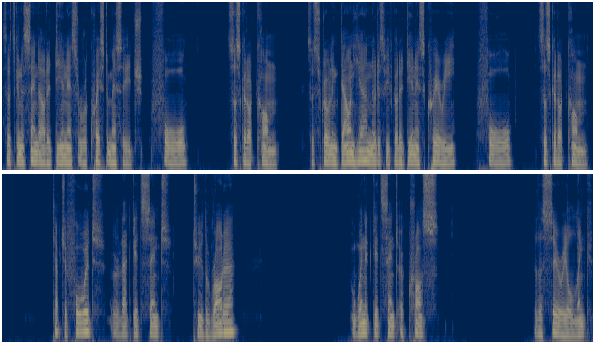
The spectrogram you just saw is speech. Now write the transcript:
So it's going to send out a DNS request message for cisco.com. So scrolling down here, notice we've got a DNS query for cisco.com. Capture forward, that gets sent to the router. When it gets sent across the serial link,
